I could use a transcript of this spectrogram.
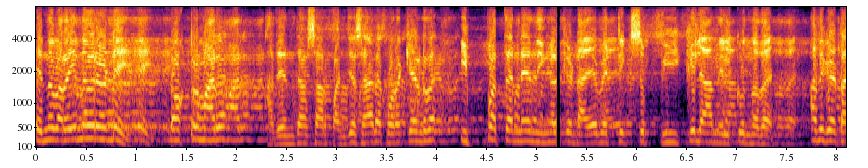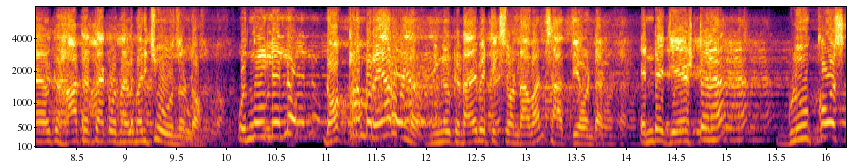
എന്ന് പറയുന്നവരുണ്ടേ. ഡോക്ടർമാര് അതെന്താ സാർ പഞ്ചസാര കുറയ്ക്കേണ്ടത്? ഇപ്പൊ തന്നെ നിങ്ങൾക്ക് ഡയബറ്റിക്സ് പീക്കിലാ നിൽക്കുന്നത്. അത് കേട്ട അയാൾക്ക് ഹാർട്ട് അറ്റാക്ക് വന്നാൽ മരിച്ചു പോകുന്നുണ്ടോ? ഒന്നുമില്ലല്ലോ. ഡോക്ടറും പറയാറുണ്ട് നിങ്ങൾക്ക് ഡയബറ്റിക്സ് ഉണ്ടാവാൻ സാധ്യതയുണ്ട്. എന്റെ ജ്യേഷ്ഠന് ഗ്ലൂക്കോസ്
